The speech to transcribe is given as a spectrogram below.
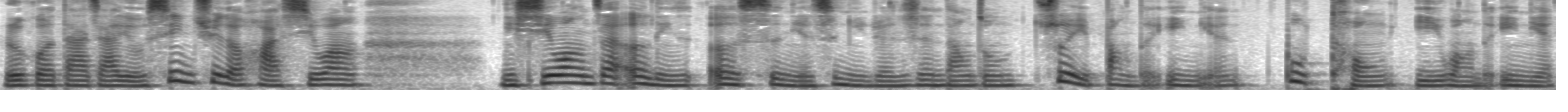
如果大家有兴趣的话，希望你希望在二零二四年是你人生当中最棒的一年，不同以往的一年，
